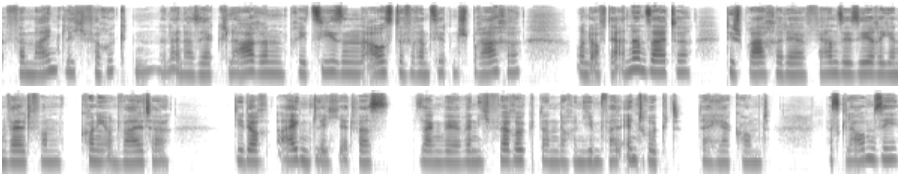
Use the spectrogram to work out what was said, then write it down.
vermeintlich Verrückten in einer sehr klaren, präzisen, ausdifferenzierten Sprache und auf der anderen Seite die Sprache der Fernsehserienwelt von Conny und Walter, die doch eigentlich etwas, sagen wir, wenn nicht verrückt, dann doch in jedem Fall entrückt daherkommt. Was glauben Sie,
